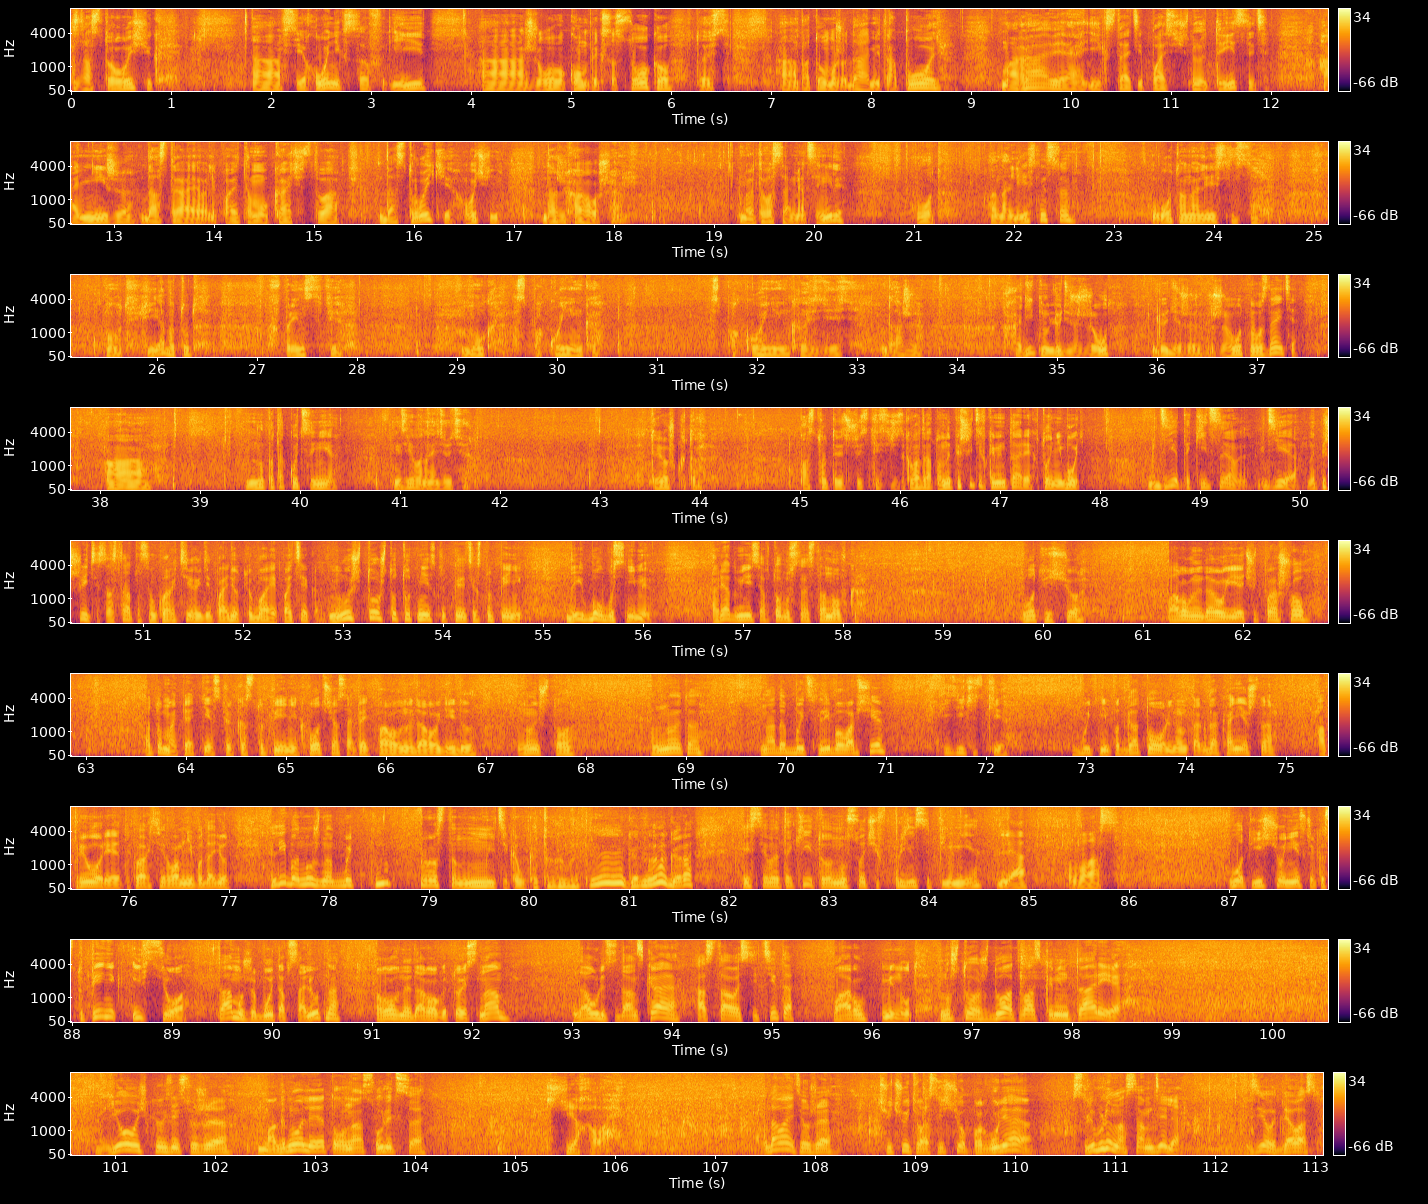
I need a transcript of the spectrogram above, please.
застройщик а, всех Ониксов и а, жилого комплекса Сокол, то есть а, потом уже, да, Метрополь, Моравия и, кстати, пасечную 30 они же достраивали, поэтому качество достройки очень даже хорошее. Но это вы сами оценили. Вот она лестница, вот она лестница. Вот, я бы тут, в принципе, мог спокойненько, спокойненько здесь даже ходить. Ну, люди же живут, люди же живут. Ну, вы знаете, а, ну, по такой цене, где вы найдете трешку-то по 136 тысяч за квадрат? Ну, напишите в комментариях кто-нибудь, где такие цены? Где? Напишите со статусом квартиры, где пройдет любая ипотека. Ну и что, что тут несколько этих ступенек? Да и бог бы с ними. Рядом есть автобусная остановка. Вот еще по ровной дороге я чуть прошел. Потом опять несколько ступенек. Вот сейчас опять по ровной дороге иду. Ну и что? Ну это надо быть либо вообще физически быть неподготовленным. Тогда, конечно, априори эта квартира вам не подойдет. Либо нужно быть ну, просто нытиком, который э, гора, гора. Если вы такие, то ну, Сочи в принципе не для вас. Вот еще несколько ступенек и все. Там уже будет абсолютно ровная дорога. То есть нам до улицы Донская осталось идти-то пару минут. Ну что, жду от вас комментарии. В елочках здесь уже. Магнолия это у нас улица Чехова. Давайте уже чуть-чуть вас еще прогуляю. Люблю на самом деле делать для вас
